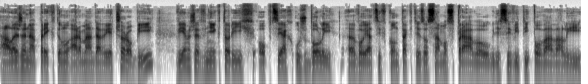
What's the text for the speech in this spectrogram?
ale že napriek tomu armáda vie, čo robí. Viem, že v niektorých obciach už boli e, vojaci v kontakte so samozprávou, kde si vytipovávali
